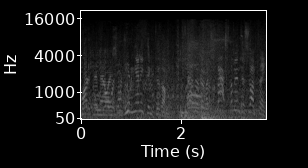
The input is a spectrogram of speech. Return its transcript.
Part And now I see you. doing anything to them. Gather them and smash them into something.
